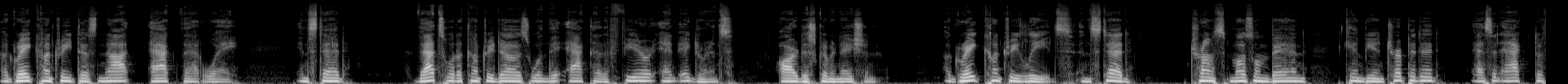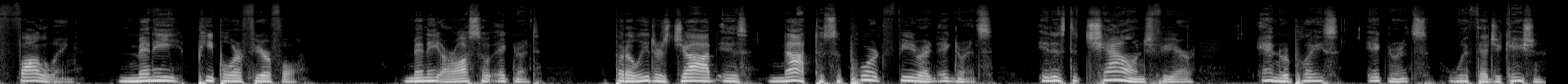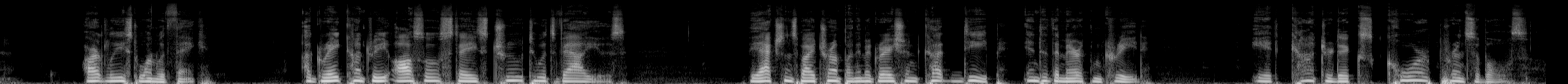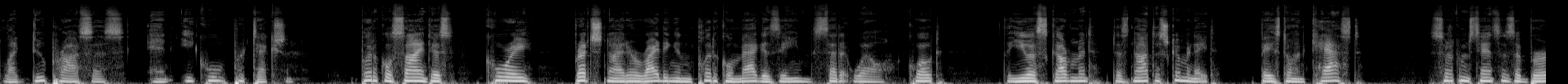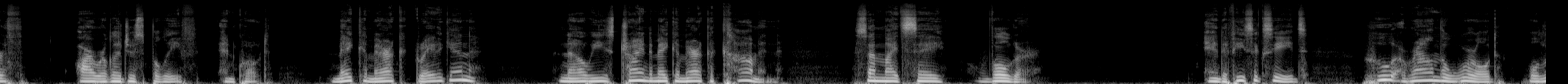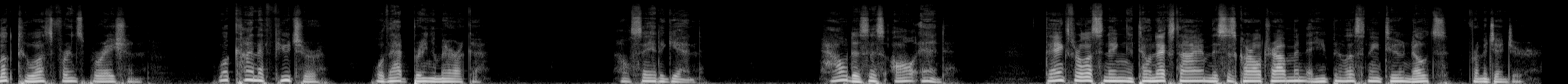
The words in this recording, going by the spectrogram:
A great country does not act that way. Instead, that's what a country does when they act out of fear and ignorance, our discrimination. A great country leads. Instead, Trump's Muslim ban can be interpreted as an act of following. Many people are fearful. Many are also ignorant. But a leader's job is not to support fear and ignorance. It is to challenge fear and replace ignorance with education. Or at least one would think. A great country also stays true to its values. The actions by Trump on immigration cut deep into the American creed. It contradicts core principles like due process and equal protection. Political scientist Corey Brettschneider, writing in Politico Magazine, said it well. Quote, the U.S. government does not discriminate based on caste, circumstances of birth, or religious belief. End quote. Make America great again? No, he's trying to make America common. Some might say vulgar. And if he succeeds, who around the world will look to us for inspiration? What kind of future will that bring America? I'll say it again. How does this all end? Thanks for listening. Until next time, this is Carl Troutman, and you've been listening to Notes from a Ginger.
